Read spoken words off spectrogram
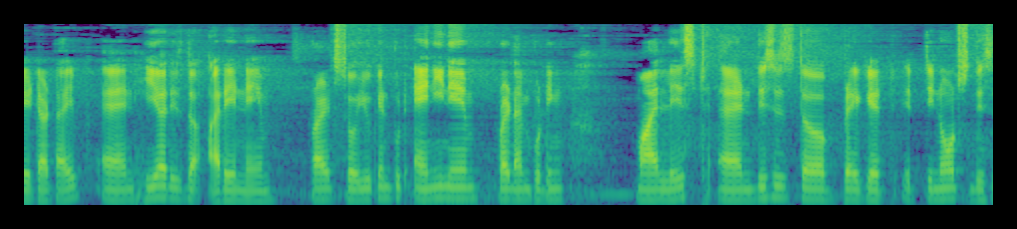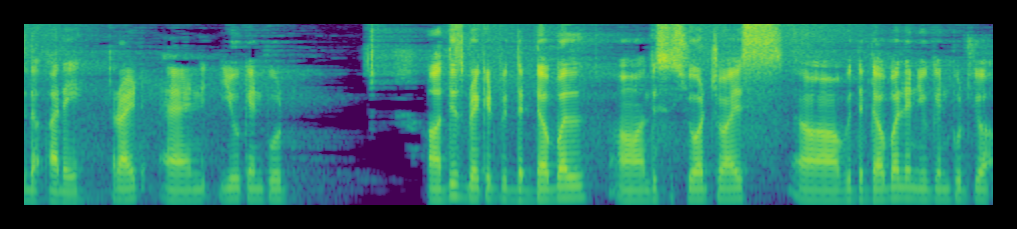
data type and here is the array name right? So you can put any name right? I'm putting my list and this is the bracket. It denotes this is the array right? And you can put uh, this bracket with the double uh, this is your choice uh, with the double and you can put your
